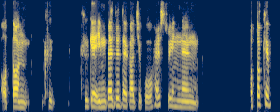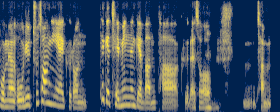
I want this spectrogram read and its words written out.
어떤 그 그게 임베드 돼가지고 할 수 있는 어떻게 보면 오류 투성이의 그런 되게 재밌는 게 많다. 그래서 음, 음, 참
